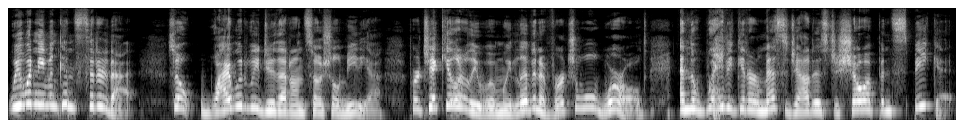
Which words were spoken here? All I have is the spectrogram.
We wouldn't even consider that. So, why would we do that on social media, particularly when we live in a virtual world and the way to get our message out is to show up and speak it?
